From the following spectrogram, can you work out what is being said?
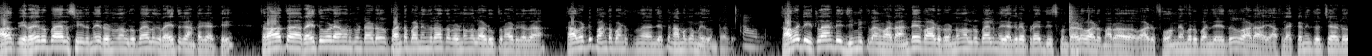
ఆ యొక్క ఇరవై రూపాయల సీడ్ని రెండు వందల రూపాయలకు రైతుకు అంటగట్టి తర్వాత రైతు కూడా ఏమనుకుంటాడు? పంట పండిన తర్వాత రెండు వందలు అడుగుతున్నాడు కదా కాబట్టి పంట పండుతుందని చెప్పి నమ్మకం మీద ఉంటాడు. కాబట్టి ఇట్లాంటి జిమ్మిక్లు అనమాట అంటే వాడు రెండు వందల రూపాయలు మీ దగ్గర ఎప్పుడైతే తీసుకుంటాడో వాడు మరో వాడి ఫోన్ నెంబర్ పనిచేయదు వాడు అసలు ఎక్కడి నుంచి వచ్చాడు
